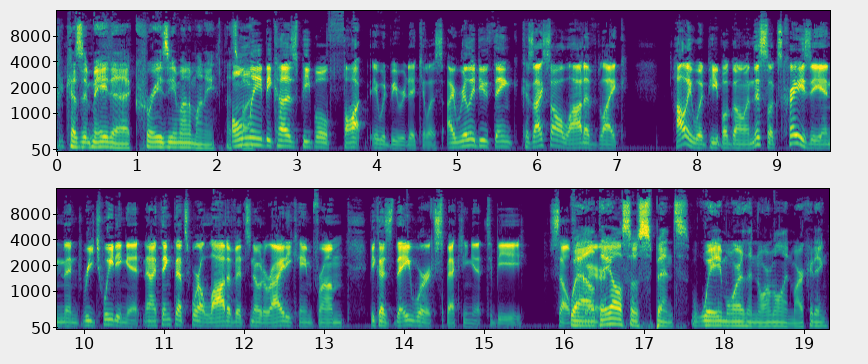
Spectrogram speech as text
Because it made a crazy amount of money. That's Only why. because people thought it would be ridiculous. I really do think because I saw a lot of like Hollywood people going, this looks crazy, and then retweeting it. And I think that's where a lot of its notoriety came from because they were expecting it to be self Well, they also spent way more than normal in marketing.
